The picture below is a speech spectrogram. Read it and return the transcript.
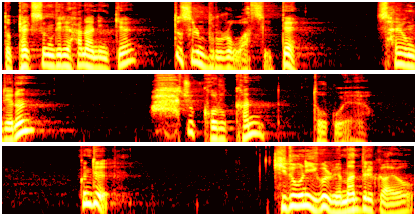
또 백성들이 하나님께 뜻을 물으러 왔을 때 사용되는 아주 거룩한 도구예요. 근데 기도원이 이걸 왜 만들까요?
